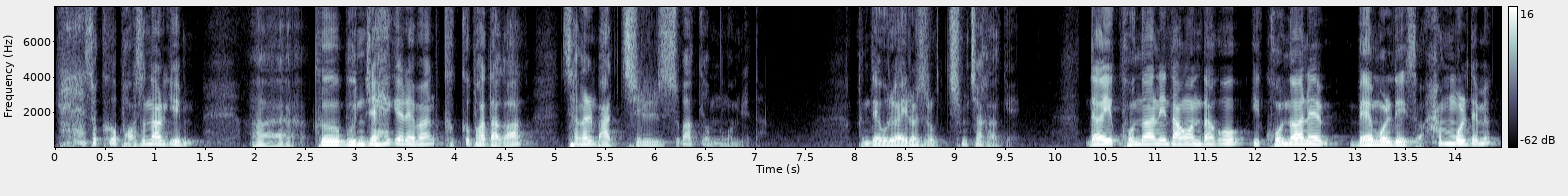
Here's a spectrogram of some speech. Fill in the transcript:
계속 그거 벗어나기 아, 그 문제 해결에만 급급하다가 생을 마칠 수밖에 없는 겁니다. 근데 우리가 이럴수록 침착하게 내가 이 고난이 당한다고 이 고난에 매몰돼 있어 함몰되면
